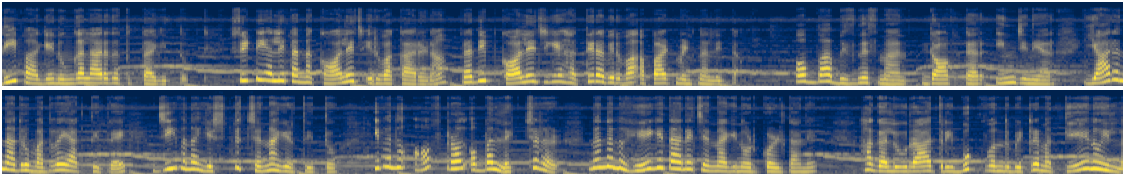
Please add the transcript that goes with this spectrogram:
ದೀಪಾಗೆ ನುಂಗಲಾರದ ತುತ್ತಾಗಿತ್ತು. ಸಿಟಿಯಲ್ಲಿ ತನ್ನ ಕಾಲೇಜ್ ಇರುವ ಕಾರಣ ಪ್ರದೀಪ್ ಕಾಲೇಜಿಗೆ ಹತ್ತಿರವಿರುವ ಅಪಾರ್ಟ್ಮೆಂಟ್ನಲ್ಲಿದ್ದ. ಒಬ್ಬ ಬಿಸ್ನೆಸ್ ಮ್ಯಾನ್ ಡಾಕ್ಟರ್, ಇಂಜಿನಿಯರ್, ಯಾರನ್ನಾದರೂ ಮದುವೆ ಆಗ್ತಿದ್ರೆ ಜೀವನ ಎಷ್ಟು ಚೆನ್ನಾಗಿರ್ತಿತ್ತು. ಇವನು ಆಫ್ಟರ್ ಆಲ್ ಒಬ್ಬ ಲೆಕ್ಚರರ್, ನನ್ನನ್ನು ಹೇಗೆ ತಾನೇ ಚೆನ್ನಾಗಿ ನೋಡ್ಕೊಳ್ತಾನೆ. ಹಗಲು, ರಾತ್ರಿ ಬುಕ್ ಒಂದು ಬಿಟ್ರೆ ಮತ್ತೇನೂ ಇಲ್ಲ.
